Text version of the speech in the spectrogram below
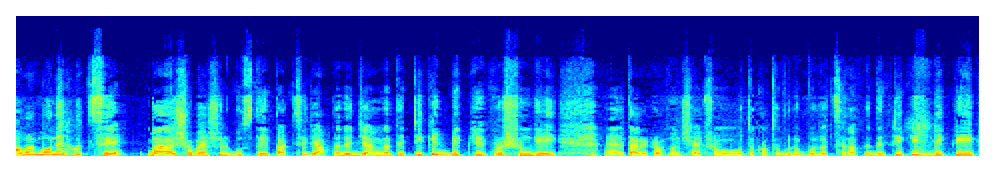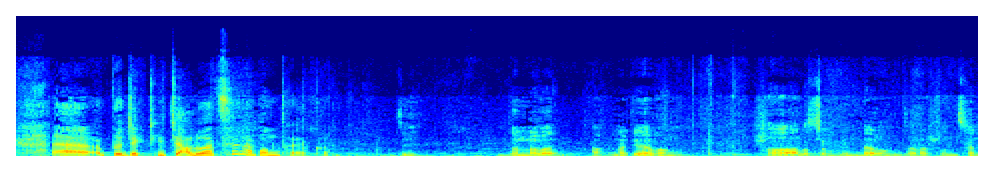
আমার মনে হচ্ছে, বা সবাই আসলে বুঝতেই পারছে যে আপনাদের জান্নাতে টিকিট বিক্রির প্রসঙ্গেই তারেক রহমান সাহেব সম্ভবত কথাগুলো বলেছেন। আপনাদের টিকিট বিক্রি প্রজেক্ট কি চালু আছে না বন্ধ এখন? জি, ধন্যবাদ আপনাকে এবং সহ আলোচক বৃন্দ এবং যারা শুনছেন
